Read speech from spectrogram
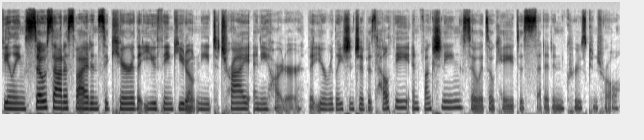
feeling so satisfied and secure that you think you don't need to try any harder, that your relationship is healthy and functioning, so it's okay to set it in cruise control.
